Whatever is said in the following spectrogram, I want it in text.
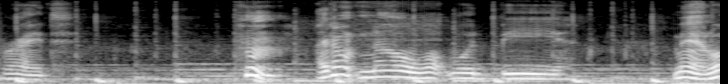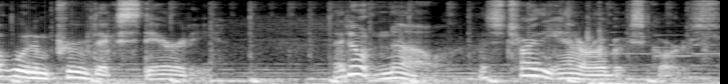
Right. Hmm. I don't know what would be... Man, what would improve dexterity? I don't know. Let's try the anaerobics course.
